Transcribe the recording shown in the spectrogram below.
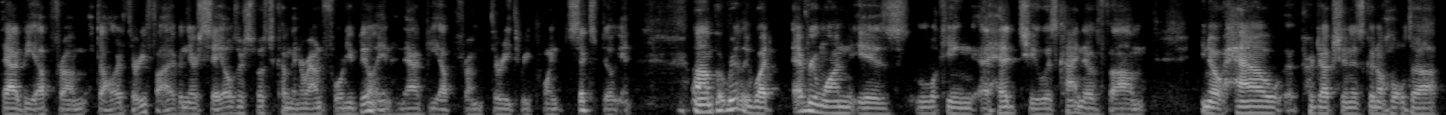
That would be up from $1.35. And their sales are supposed to come in around 40 billion. And that would be up from 33.6 billion. Um, but really, what everyone is looking ahead to is kind of, um, you know, how production is going to hold up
